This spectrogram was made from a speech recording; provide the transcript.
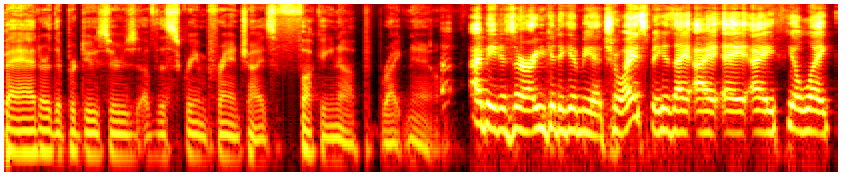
bad are the producers of the Scream franchise fucking up right now? I mean, is there are you going to give me a choice? Because I I I, feel like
